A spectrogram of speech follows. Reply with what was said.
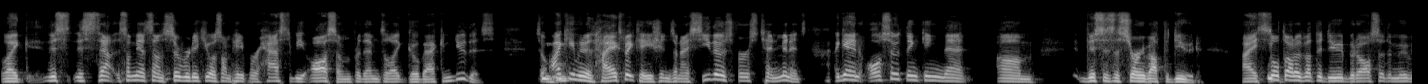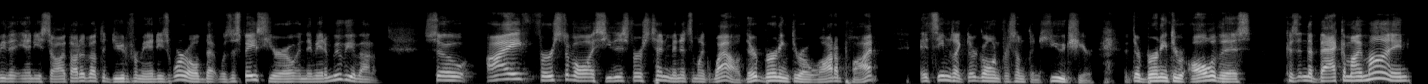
Like this, this sound, something that sounds so ridiculous on paper has to be awesome for them to like go back and do this. So I Mhm. came in with high expectations, and I see those first ten minutes again. Also thinking that um, this is a story about the dude. I still thought it was about the dude, but also the movie that Andy saw. I thought about the dude from Andy's World that was a space hero, and they made a movie about him. So I first of all, I see these first 10 minutes. I'm like, wow, they're burning through a lot of plot. It seems like they're going for something huge here. If they're burning through all of this, because in the back of my mind,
